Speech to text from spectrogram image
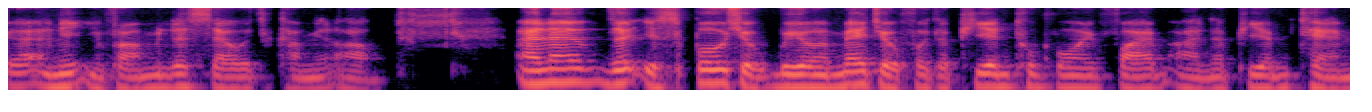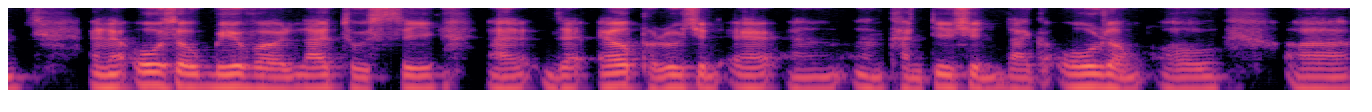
any inflammatory cells coming out. And then the exposure we will measure for the PM 2.5 and the PM10. And also we will like to see uh, the air pollution air um, um, condition like ozone or uh,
